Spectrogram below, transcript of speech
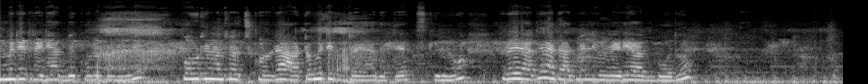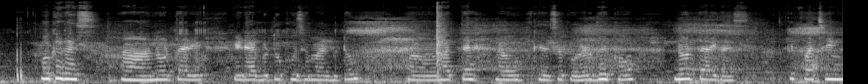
ಇಮಿಡಿಯೇಟ್ ರೆಡಿ ಆಗಬೇಕು ಅನ್ನೋ ಟೈಮಲ್ಲಿ ಪೌಡ್ರ್ ಏನಾದರೂ ಹಚ್ಕೊಂಡ್ರೆ ಆಟೋಮೆಟಿಕ್ ಡ್ರೈ ಆಗುತ್ತೆ ಸ್ಕಿನ್ನು ಡ್ರೈ ಆಗಿ ಅದಾದಮೇಲೆ ನೀವು ರೆಡಿ ಆಗ್ಬೋದು. ಓಕೆ ಗೈಸ್ ನೋಡ್ತಾ ಇರಿ. ರೆಡಿ ಆಗಿಬಿಟ್ಟು ಪೂಜೆ ಮಾಡಿಬಿಟ್ಟು ಮತ್ತೆ ನಾವು ಕೆಲಸಕ್ಕೆ ಹೊರಡಬೇಕು. ನೋಡ್ತಾ ಇರಿ ಗೈಸ್ ಕೀಪ್ ವಾಚಿಂಗ್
